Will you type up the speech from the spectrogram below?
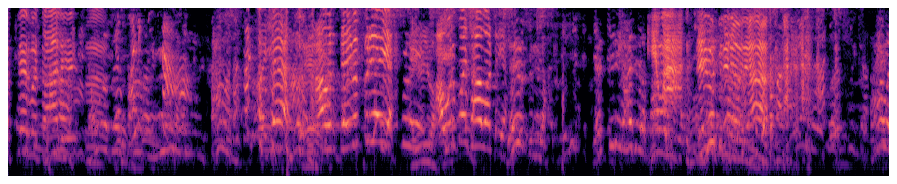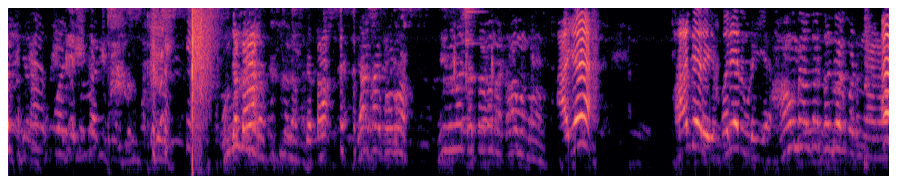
எப்பேற்பட்ட ஆளு. ஐயா அவர் தெய்வ பிரிய அவர் போய் சாவான்றியா தெய்வ பிரியடா அவரு? ஐயா பாஜாரு மரியாதை உடைய அவன் மேலதான் சந்தேகப்பட்டிருந்தாங்க ஆ.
